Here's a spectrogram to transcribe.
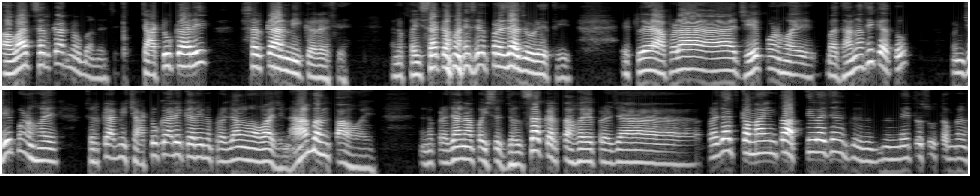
અવાજ સરકારનો બને છે. ચાટુકારી સરકારની કરે છે. અને પૈસા કમાય છે પ્રજા જોડેથી. એટલે આપણા જે પણ હોય, બધા નથી કહેતો, પણ જે પણ હોય, સરકારની ચાટુકારી કરીને પ્રજાનો અવાજ ના બનતા હોય અને પ્રજાના પૈસે જલસા કરતા હોય પ્રજા પ્રજા જ કમાઈને તો આપતી હોય છે ને. નહીં તો શું તમને,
